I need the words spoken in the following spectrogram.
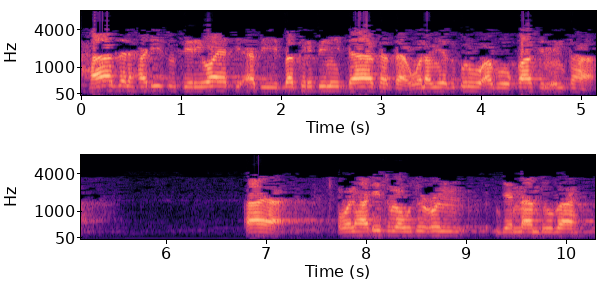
هذا الحديث في رواية أبي بكر بن داكة ولم يذكره أبو قاسم انتهى. آية. والحديث موضوع جنان دوبا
